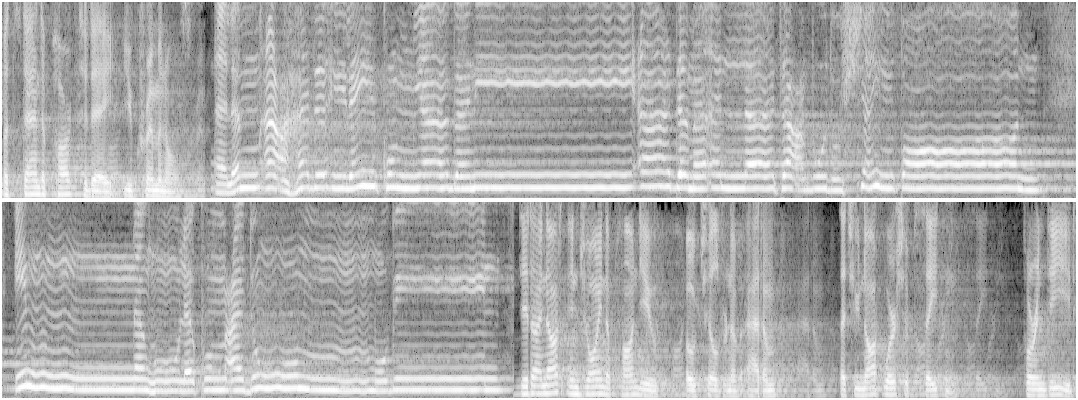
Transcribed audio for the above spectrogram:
But stand apart today, you criminals. ألم أعهد إليكم يا بني آدم ألا تعبدوا الشيطان إنه لكم عدو مبين Did I not enjoin upon you, O children of Adam, that you not worship Satan? For indeed,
